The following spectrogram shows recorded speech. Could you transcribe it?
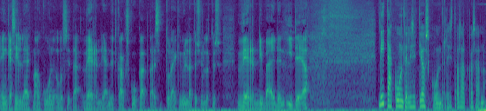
enkä silleen, että mä oon kuunnellut sitä Verdiä nyt kaksi kuukautta ja sitten tuleekin yllätys, yllätys, Verdimäiden idea. Mitä kuuntelisit, jos kuuntelisit, osaatko sanoa?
